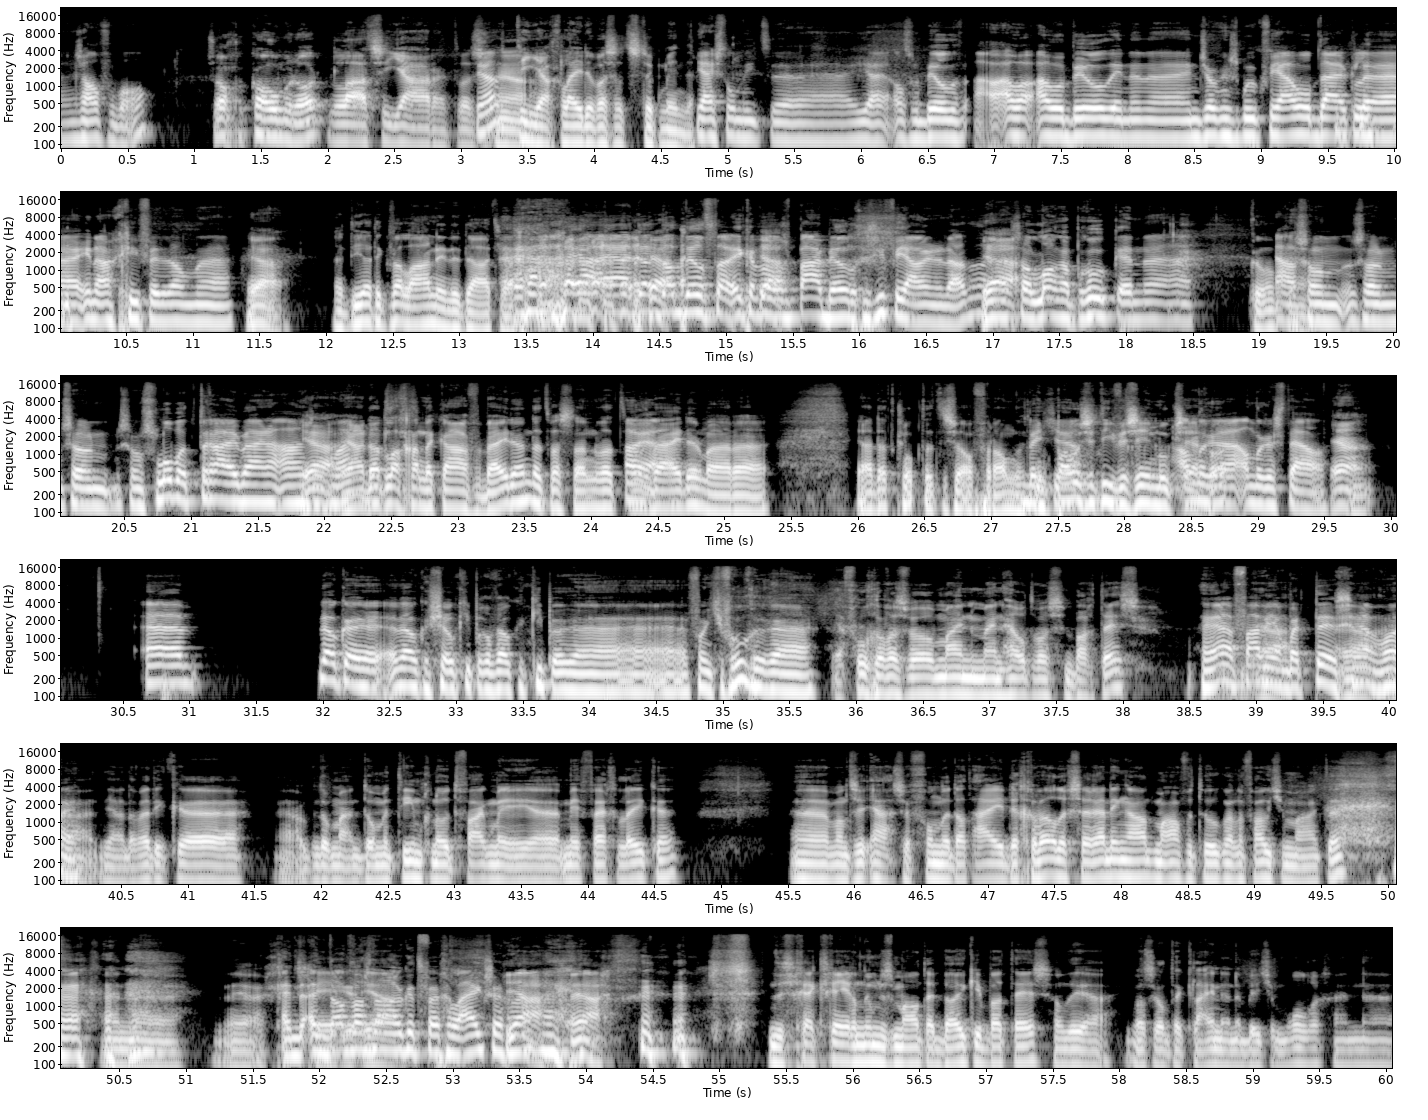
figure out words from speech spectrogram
eh zaalvoetbal. Zo gekomen hoor, de laatste jaren. Het was, Ja? Tien jaar geleden was het een stuk minder. Jij stond niet, eh, ja, als we beelden, oude, oude beelden in een, eh, een joggingsbroek van jou opduikelen in archieven, dan... eh, Ja, die had ik wel aan inderdaad. Ja. ja, ja, dat, dat beeld staat. Ik heb wel eens een paar beelden gezien van jou inderdaad. Ja. Zo'n lange broek en eh, Klopt, ja, ja. zo'n zo'n zo'n zo'n slobbertrui bijna aan, zeg Ja, maar. ja, dat lag aan de KVB dan. Dat was dan wat, Oh, wat ja. wijder. Maar eh, ja, dat klopt. Dat is wel veranderd. Beetje, In positieve zin moet ik andere, zeggen. hoor. andere stijl. Ja. Ehm, welke, welke showkeeper of welke keeper eh, vond je vroeger? eh, Ja, vroeger was wel mijn, mijn held was Bartes. ja, Fabian Ja, Barthez. Ja, mooi. Ja, ja, daar werd ik eh, ja, ook door mijn, door mijn teamgenoten vaak mee, eh, mee vergeleken. Eh, want ze, ja, ze vonden dat hij de geweldigste redding had, maar af en toe ook wel een foutje maakte. en, eh, ja, en, en dat was dan ook het vergelijk, zeg maar? Ja, ja. dus gekscherend noemden ze me altijd Buikje Bartes. Want ja, ik was altijd klein en een beetje mollig. En eh,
